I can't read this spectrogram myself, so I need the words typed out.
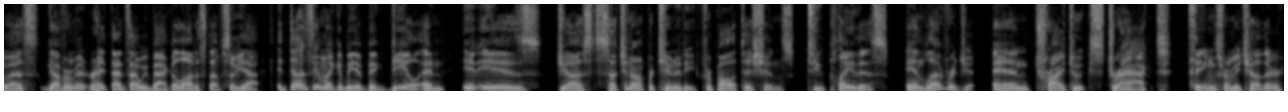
US government, right? That's how we back a lot of stuff. So yeah, it does seem like it'd be a big deal and it is just such an opportunity for politicians to play this and leverage it and try to extract things from each other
